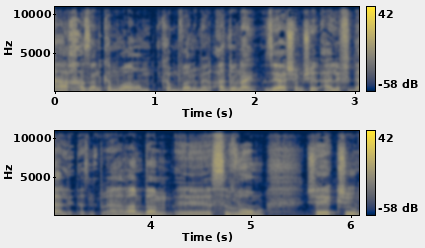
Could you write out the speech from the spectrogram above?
החזן כמובן, כמובן אומר אדוני, זה השם של א' ד'. אז הרמב"ם אה, סבור שכשהוא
